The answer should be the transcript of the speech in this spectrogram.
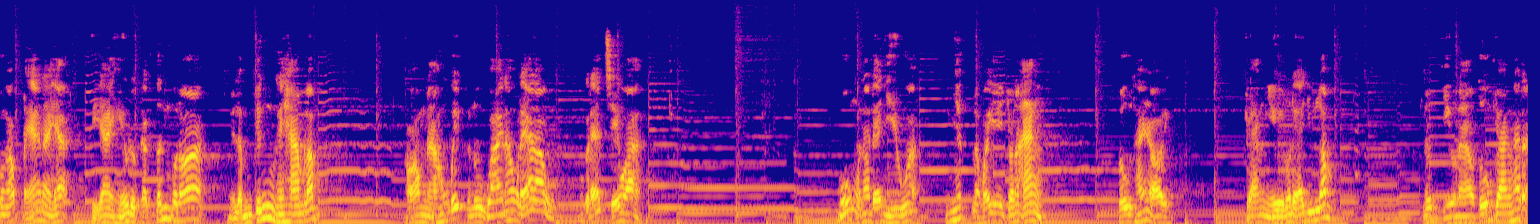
con ốc đẻ này á, thì ai hiểu được đặc tính của nó, thì lụm trứng phải ham lắm còn ông nào không biết mà nuôi hoài nó không đẻ đâu nó có đẻ xỉu à. Muốn mà nó đẻ nhiều á, nhất là phải cho nó ăn. Tôi thấy rồi, cho ăn nhiều nó đẻ dữ lắm. Nước chiều nào tôi không cho ăn hết á.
